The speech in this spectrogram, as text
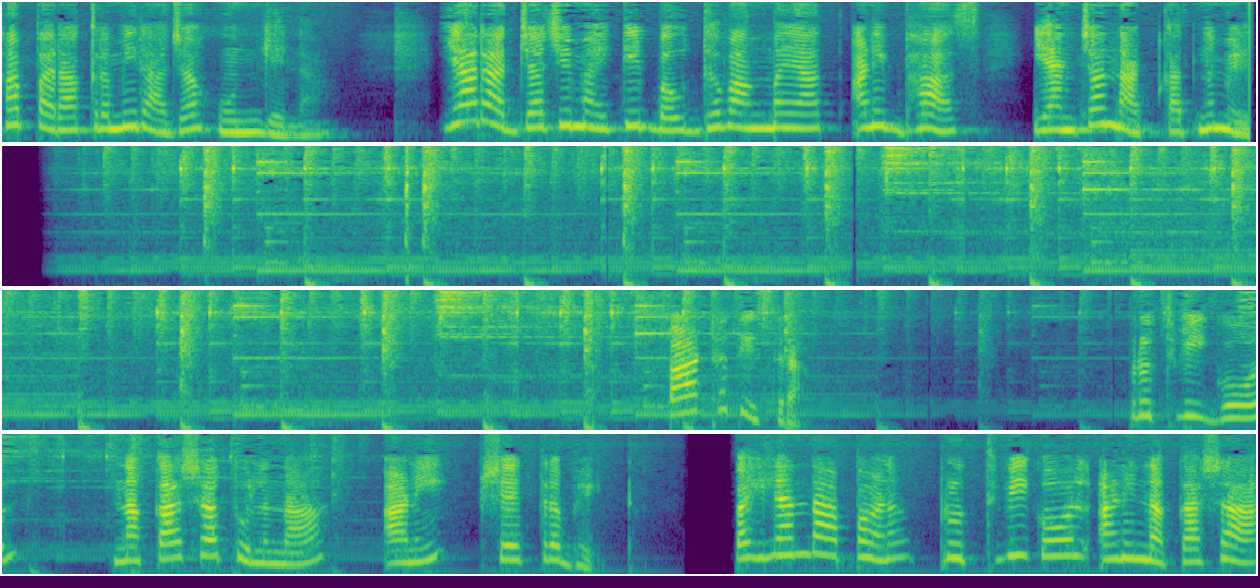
हा पराक्रमी राजा होऊन गेला. या राज्याची माहिती बौद्ध वाङ्मयात आणि भास यांच्या नाटकातनं मिळते. पाठ तिसरा. पृथ्वी गोल नकाशा तुलना आणि क्षेत्र भेट पहिल्यांदा आपण पृथ्वी गोल आणि नकाशा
